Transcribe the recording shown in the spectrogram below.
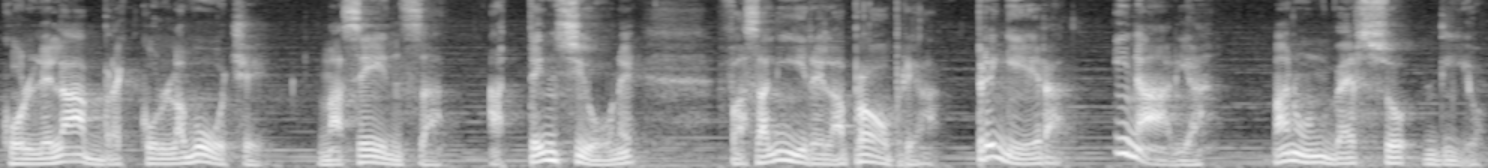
con le labbra e con la voce, ma senza attenzione, fa salire la propria preghiera in aria, ma non verso Dio.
